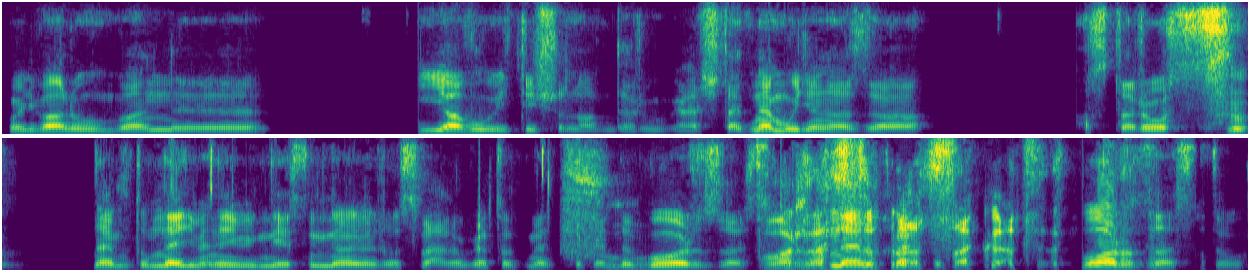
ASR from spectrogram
hogy valóban javult is a labdarúgás. Tehát nem ugyanaz a, azt a rossz, nem tudom, 40 évig néztünk nagyon rossz válogatott meccseket, de borzasztó. Borzasztó nem, rosszakat. Borzasztó.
